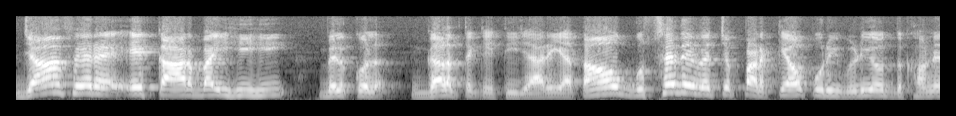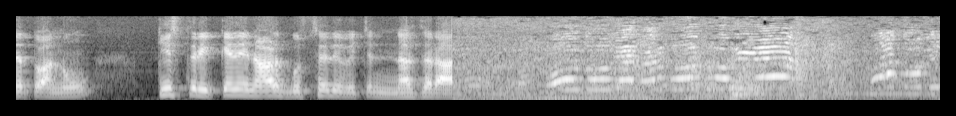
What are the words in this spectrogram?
ਜਾਂ ਫਿਰ ਇਹ ਕਾਰਵਾਈ ਹੀ ਬਿਲਕੁਲ ਗਲਤ ਕੀਤੀ ਜਾ ਰਹੀ ਆ। ਤਾਂ ਉਹ ਗੁੱਸੇ ਦੇ ਵਿੱਚ ਭੜਕਿਆ ਉਹ ਪੂਰੀ ਵੀਡੀਓ ਦਿਖਾਉਂਦੇ ਆ ਤੁਹਾਨੂੰ ਕਿਸ ਤਰੀਕੇ ਦੇ ਨਾਲ ਗੁੱਸੇ ਦੇ ਵਿੱਚ ਨਜ਼ਰ ਆ ਬਹੁਤ ਹੋ ਗਿਆ ਸਰ ਬਹੁਤ ਹੋ ਗਿਆ ਬਹੁਤ ਹੋ ਗਈ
